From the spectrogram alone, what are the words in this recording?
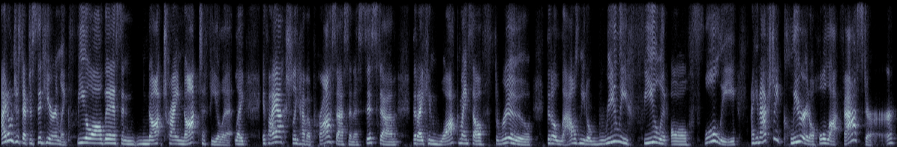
I don't just have to sit here and like feel all this and not try not to feel it. Like, if I actually have a process and a system that I can walk myself through that allows me to really feel it all fully, I can actually clear it a whole lot faster.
